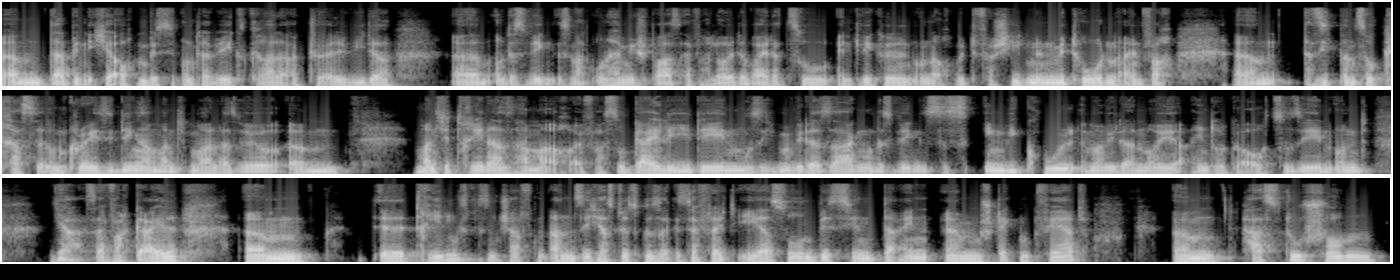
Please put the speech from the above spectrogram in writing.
Ähm, da bin ich ja auch ein bisschen unterwegs, gerade aktuell wieder. Ähm, und deswegen, es macht unheimlich Spaß, einfach Leute weiterzuentwickeln und auch mit verschiedenen Methoden einfach ähm, da sieht man so krasse und crazy Dinger manchmal. Also ähm, manche Trainer haben auch einfach so geile Ideen, muss ich immer wieder sagen. Und deswegen ist es irgendwie cool, immer wieder neue Eindrücke auch zu sehen. Und ja, ist einfach geil. Ähm, äh, Trainingswissenschaften an sich, hast du jetzt gesagt, ist ja vielleicht eher so ein bisschen dein ähm, Steckenpferd. Ähm, hast du schon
